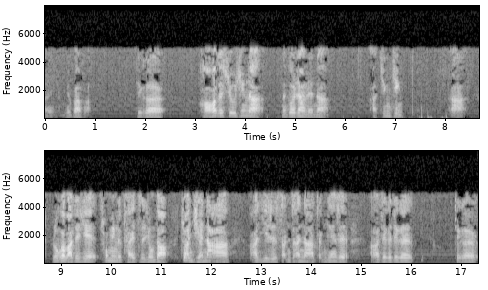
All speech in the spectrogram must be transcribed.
哎呀，没办法，这个好好的修心呢，能够让人呢啊精进啊。如果把这些聪明的才智用到赚钱呐啊一日三餐呐、整天是啊这个这个这个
